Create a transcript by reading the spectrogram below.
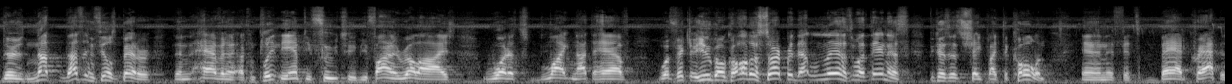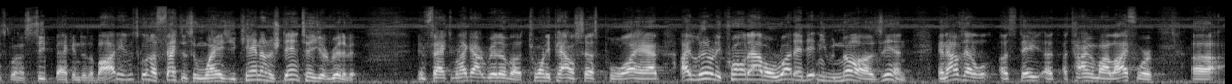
There's not, nothing feels better than having a, a completely empty food tube. You finally realize what it's like not to have what Victor Hugo called a serpent that lives within us because it's shaped like the colon. And if it's bad crap, it's going to seep back into the body and it's going to affect us in ways you can't understand until you get rid of it. In fact, when I got rid of a 20 pound cesspool I had, I literally crawled out of a rut I didn't even know I was in. And I was at a, a, a, a time in my life where uh,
